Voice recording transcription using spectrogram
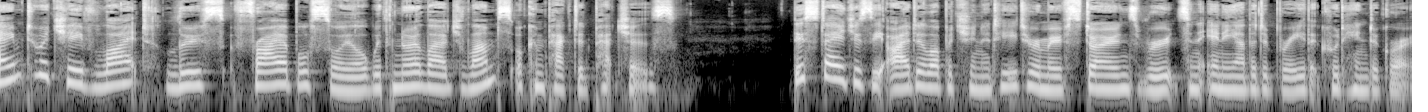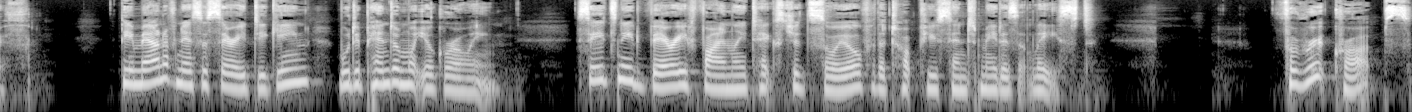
Aim to achieve light, loose, friable soil with no large lumps or compacted patches. This stage is the ideal opportunity to remove stones, roots, and any other debris that could hinder growth. The amount of necessary digging will depend on what you're growing. Seeds need very finely textured soil for the top few centimetres at least. For root crops,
